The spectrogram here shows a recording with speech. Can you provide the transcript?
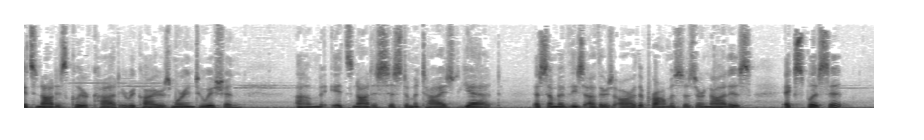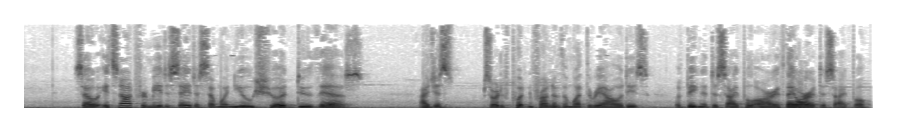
it's not as clear cut. It requires more intuition. Um, it's not as systematized yet as some of these others are. The promises are not as explicit. So it's not for me to say to someone, you should do this. I just sort of put in front of them what the realities of being a disciple are, if they are a disciple,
